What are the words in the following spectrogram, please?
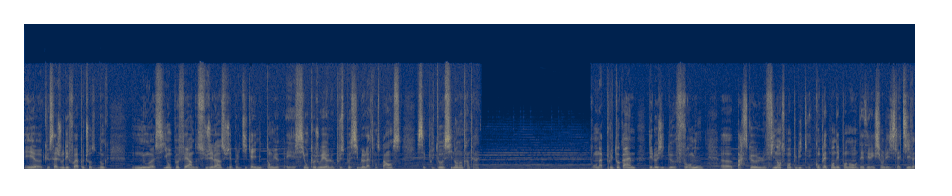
et euh, que ça joue des fois à peu de choses. Donc nous, euh, si on peut faire de ce sujet-là un sujet politique, à limite, tant mieux. Et si on peut jouer le plus possible la transparence, c'est plutôt aussi dans notre intérêt on a plutôt quand même des logiques de fourmis euh, parce que le financement public est complètement dépendant des élections législatives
